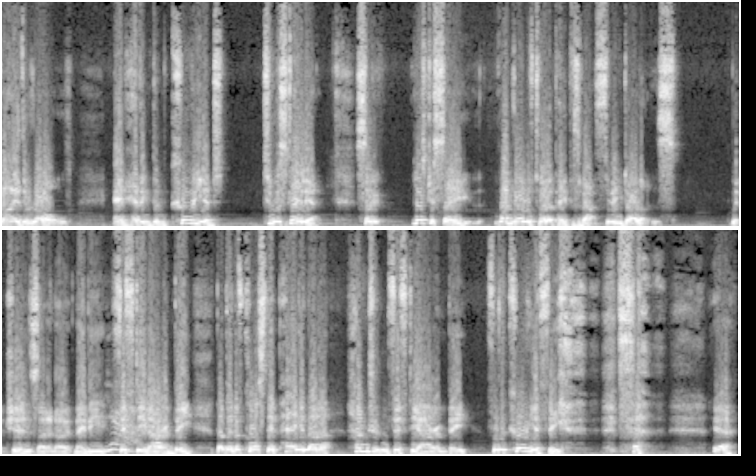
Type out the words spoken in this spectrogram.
by the roll, and having them couriered to Australia. So let's just say one roll of toilet paper is about three dollars, which is I don't know maybe Yeah. fifteen RMB. But then of course they're paying another hundred and fifty RMB for the courier fee. so, yeah,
